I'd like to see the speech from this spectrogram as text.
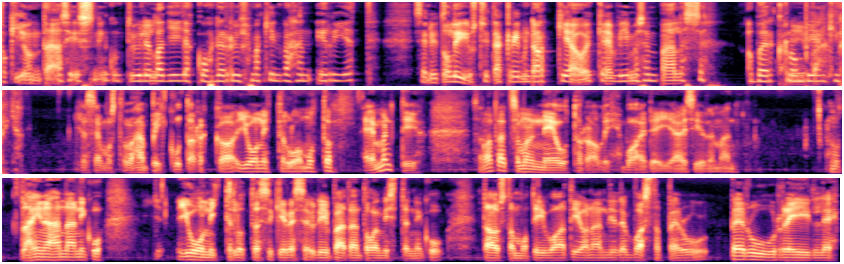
toki on tämä siis niin kuin tyylilaji ja kohderyhmäkin vähän eri, että se nyt oli just sitä Grimdarkia oikein viimeisen päälle se Abercrombien kirja. Ja semmoista vähän pikkutarkkaa juonittelua, mutta en mä nyt tiedä. Sanotaan, että semmoinen neutraali vaide jäi silmään. Mutta lähinnähän nämä niinku juonnittelut tässä kirjassa ylipäätään toimi sitten niin kuin taustamotivaationa niille vastaperuureille.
